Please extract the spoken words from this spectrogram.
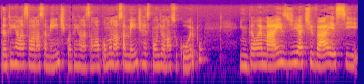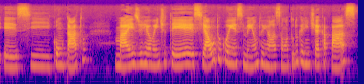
tanto em relação à nossa mente quanto em relação a como nossa mente responde ao nosso corpo. Então é mais de ativar esse esse contato, mais de realmente ter esse autoconhecimento em relação a tudo que a gente é capaz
